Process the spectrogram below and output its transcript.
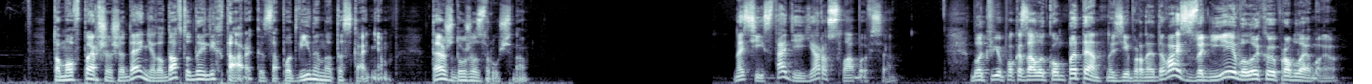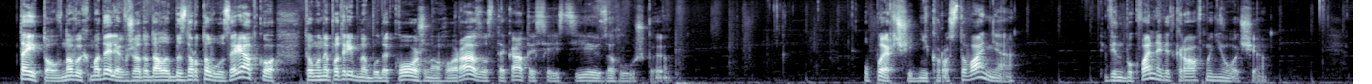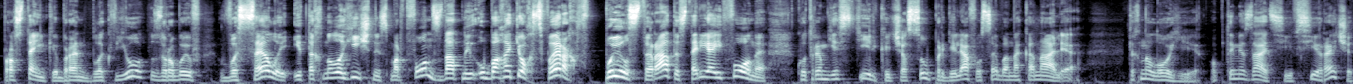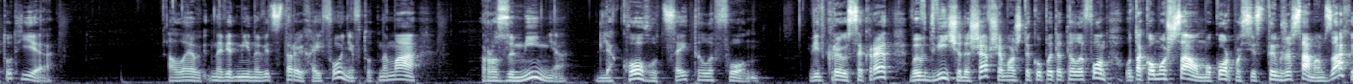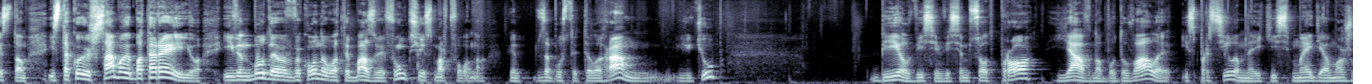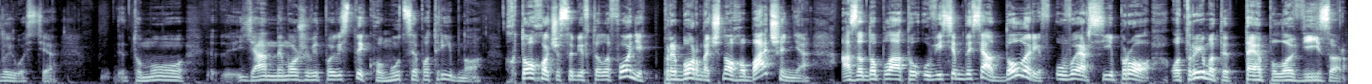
Тому в перший же день я додав туди ліхтарик за подвійним натисканням. Теж дуже зручно. На цій стадії я розслабився. Blackview показали компетентно зібраний девайс з однією великою проблемою. Та й то в нових моделях вже додали бездротову зарядку, тому не потрібно буде кожного разу стикатися із цією заглушкою. У перші дні користування він буквально відкривав мені очі. Простенький бренд Blackview зробив веселий і технологічний смартфон, здатний у багатьох сферах в пил стирати старі айфони, котрим я стільки часу приділяв у себе на каналі. Технології, оптимізації, всі речі тут є. Але на відміну від старих айфонів, тут нема розуміння, для кого цей телефон. Відкрию секрет, ви вдвічі дешевше можете купити телефон у такому ж самому корпусі з тим же самим захистом і з такою ж самою батареєю, і він буде виконувати базові функції смартфону. Він запустить Telegram, YouTube. BL8800 Pro явно будували із прицілом на якісь медіа можливості. Тому я не можу відповісти, кому це потрібно. Хто хоче собі в телефоні прибор ночного бачення, а за доплату у 80 доларів у версії Pro отримати тепловізор.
